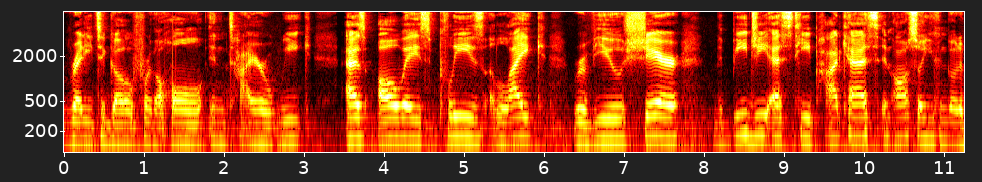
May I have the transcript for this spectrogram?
ready to go for the whole entire week. As always, please like, review, share the BGST podcast, and also you can go to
